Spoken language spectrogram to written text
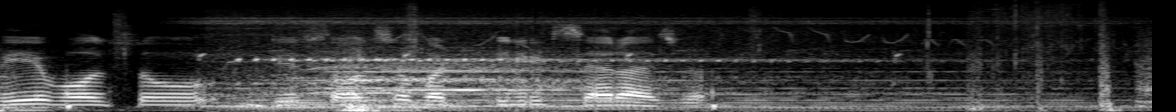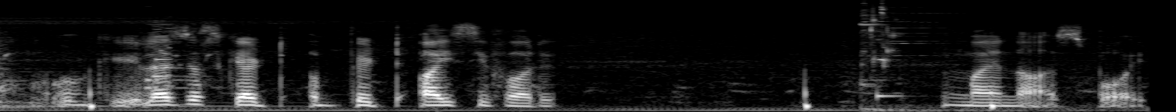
wave also, this also, but we need Sarah as well. Okay, let's just get a bit icy for it. My Nas boy.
